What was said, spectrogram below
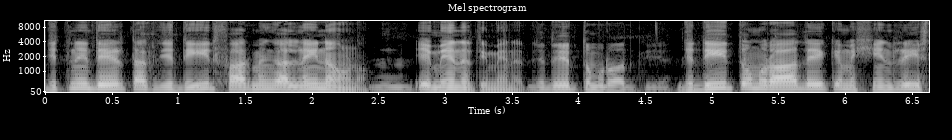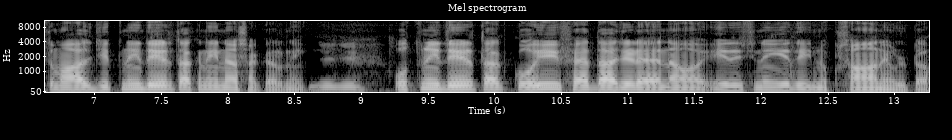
ਜਿਤਨੀ ਦੇਰ ਤੱਕ ਜਦੀਦ ਫਾਰਮਿੰਗ ਵਾਲ ਨਹੀਂ ਨਾ ਹੋਣਾ ਇਹ ਮਿਹਨਤ ਹੀ ਮਿਹਨਤ। ਜਦੀਦ ਤੋਂ ਮੁਰਾਦ ਕੀ ਹੈ? ਜਦੀਦ ਤੋਂ ਮੁਰਾਦ ਹੈ ਕਿ ਮਸ਼ੀਨਰੀ ਇਸਤੇਮਾਲ ਜਿਤਨੀ ਦੇਰ ਤੱਕ ਨਹੀਂ ਨਾ ਸਾ ਕਰਨੀ ਜੀ ਜੀ। ਉਤਨੀ ਦੇਰ ਤੱਕ ਕੋਈ ਫਾਇਦਾ ਜਿਹੜਾ ਹੈ ਨਾ ਇਹਦੇ ਚ ਨਹੀਂ ਇਹਦੀ ਨੁਕਸਾਨ ਹੈ ਉਲਟਾ।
